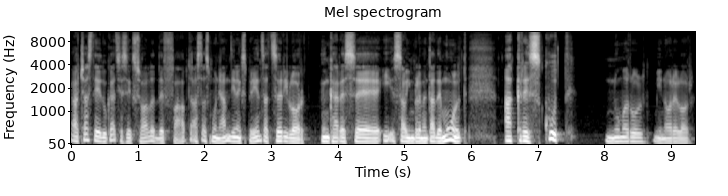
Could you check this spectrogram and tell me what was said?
această educație sexuală, de fapt, asta spuneam din experiența țărilor în care se, s-au implementat de mult, a crescut numărul minorelor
